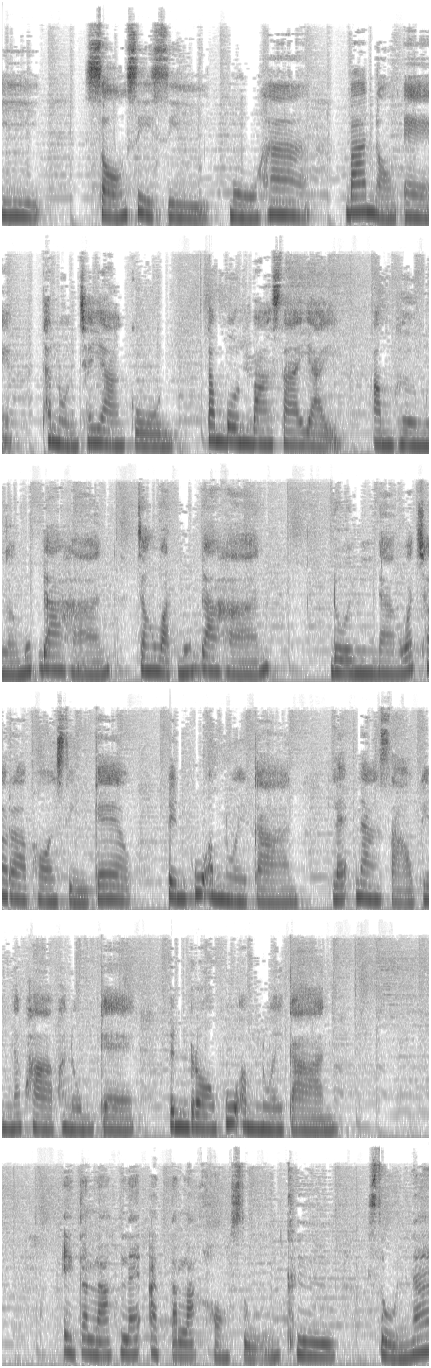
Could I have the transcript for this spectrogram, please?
ที่ 244 หมู่ 5 บ้านหนองแอกถนนชยางกูล ตำบลบางทรายใหญ่ อำเภอเมืองมุกดาหาร จังหวัดมุกดาหาร โดยมีนางวัชราพรสิงแก้ว เป็นผู้อำนวยการ และนางสาวเพ็ญนภาพนมแก เป็นรองผู้อำนวยการ เอกลักษณ์และอัตลักษณ์ของศูนย์คือ ศูนย์น่า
